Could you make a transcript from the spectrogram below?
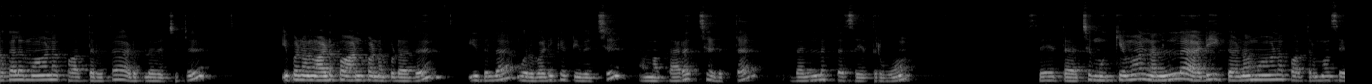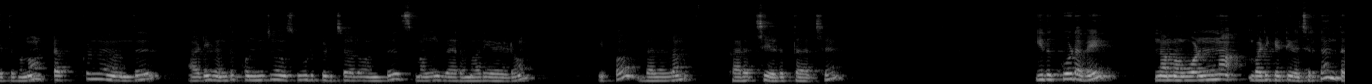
அகலமான பாத்திரத்தை அடுப்பில் வச்சுட்டு, இப்போ நம்ம அடுப்பை ஆன் பண்ணக்கூடாது. இதில் ஒரு வடிகட்டி வச்சு, நம்ம கரைச்செடுத்த வெள்ளத்தை சேர்த்துருவோம். சேர்த்தாச்சு. முக்கியமாக நல்ல அடி கனமான பாத்திரமாக சேர்த்துக்கணும். டக்குன்னு வந்து அடி வந்து கொஞ்சம் சூடு பிடிச்சாலும் வந்து ஸ்மெல் வேறு மாதிரி ஆகிடும் இப்போ வெல்லம் கரைச்சி எடுத்தாச்சு. இது கூடவே நம்ம ஒன்றா வடிகட்டி வச்சிருக்க அந்த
